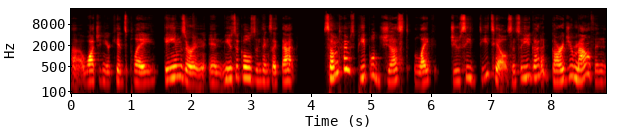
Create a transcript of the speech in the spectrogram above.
uh, watching your kids play games or in, in musicals and things like that. Sometimes people just like juicy details. And so you got to guard your mouth and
